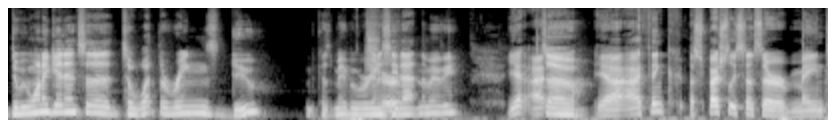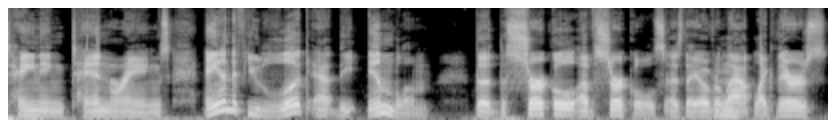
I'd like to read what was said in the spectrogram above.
Do we want to get into to what the rings do? Because maybe we're going to see that in the movie Yeah. I, so Yeah, I think especially since they're maintaining 10 rings and if you look at the emblem the the circle of circles as they overlap like there's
